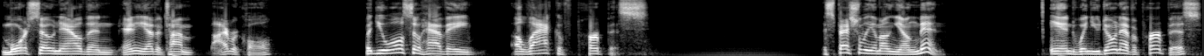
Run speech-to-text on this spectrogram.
More so now than any other time i recall. But you also have a a lack of purpose especially among young men. And when you don't have a purpose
